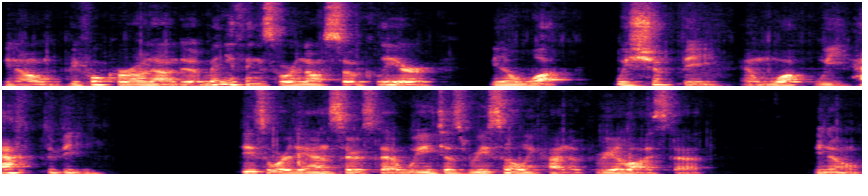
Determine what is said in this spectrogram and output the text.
you know before Corona, there many things were not so clear. You know what we should be and what we have to be. These were the answers that we just recently kind of realized that, you know,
